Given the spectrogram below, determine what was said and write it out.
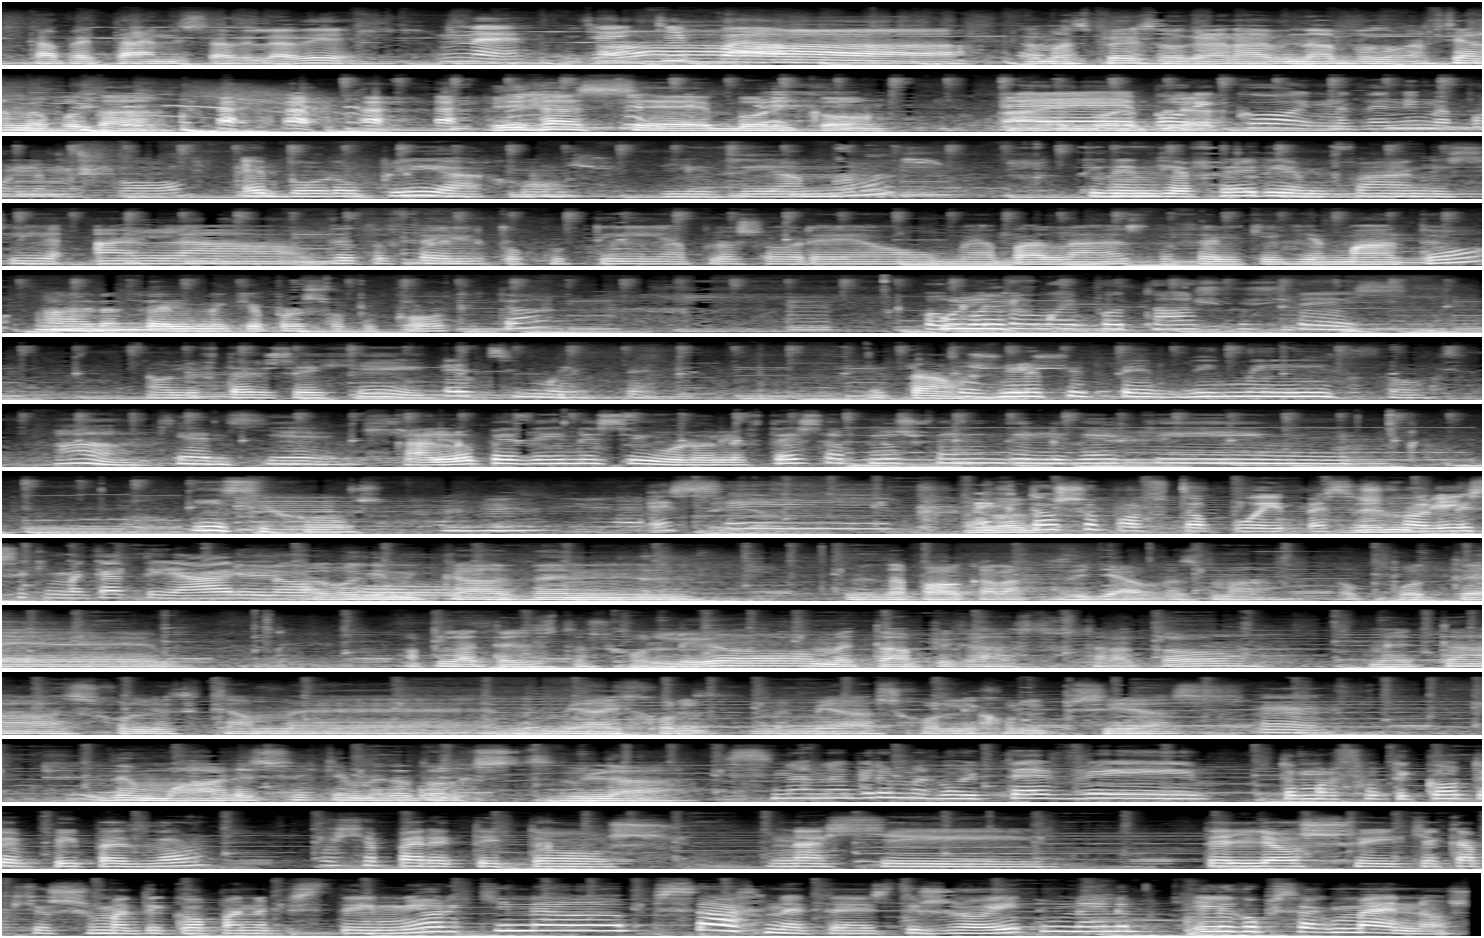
Καπετάνισσα δηλαδή; Ναι, για εκεί πάω. Α, Να μας πέρεις στο καράβι να να φτιάχνουμε ποτά. Ή θα είσαι εμπορικό. Α, Ε, εμπορικό. εμπορικό είμαι, δεν είμαι πολεμικό. Εμποροπλίαρχος, Λιδία μας. Την ενδιαφέρει η εμφάνιση, αλλά δεν το θέλει το κουτί απλώς ωραίο με αμπαλάζ, το θέλει και γεμάτο, άρα θέλουμε και προσωπικότητα. Οπότε μου είπε ο Τάσος έχει. Ο Λευτέρης έχει; Έτσι μου είπε. Το Τάσος. βλέπει παιδί με ήθος Α, και αρχές. καλό παιδί είναι σίγουρο. Ο Λευτέρης απλώς φαίνεται λιγάκι ήσυχος. Εσύ, Εγώ- εκτός από αυτό που είπες, Δεν- ασχολείσαι και με κάτι άλλο. Εγώ που- γενικά δεν, δεν τα πάω καλά στο διάβασμα. Οπότε απλά τέλειωσα το σχολείο, μετά πήγα στο στρατό. Μετά ασχολήθηκα με, με, μια, ηχολ- με μια σχολή χοληψίας. Μμ. Δεν μου άρεσε και μετά το έριξα στη δουλειά. Στην ανάγκρα με γοητεύει το μορφωτικό του επίπεδο. Όχι απαραίτητος να έχει τελειώσει και κάποιο σημαντικό πανεπιστήμιο, αρκεί να ψάχνεται στη ζωή του να είναι λίγο ψαγμένος.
